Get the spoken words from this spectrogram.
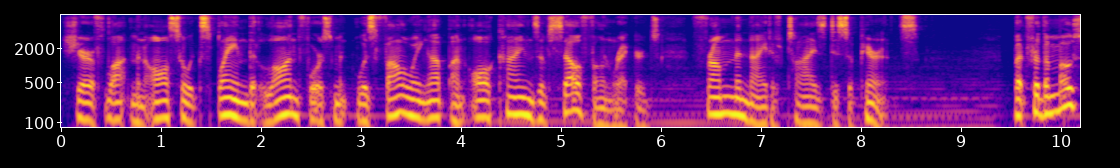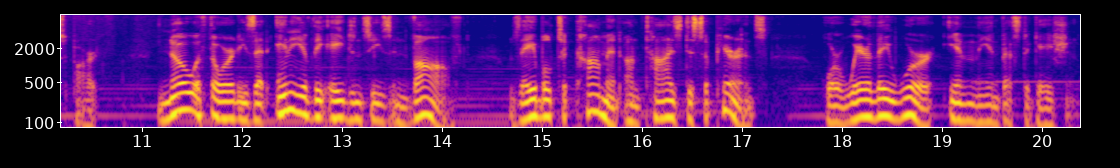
Sheriff Lottman also explained that law enforcement was following up on all kinds of cell phone records from the night of Ty's disappearance. But for the most part, no authorities at any of the agencies involved was able to comment on Ty's disappearance or where they were in the investigation.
